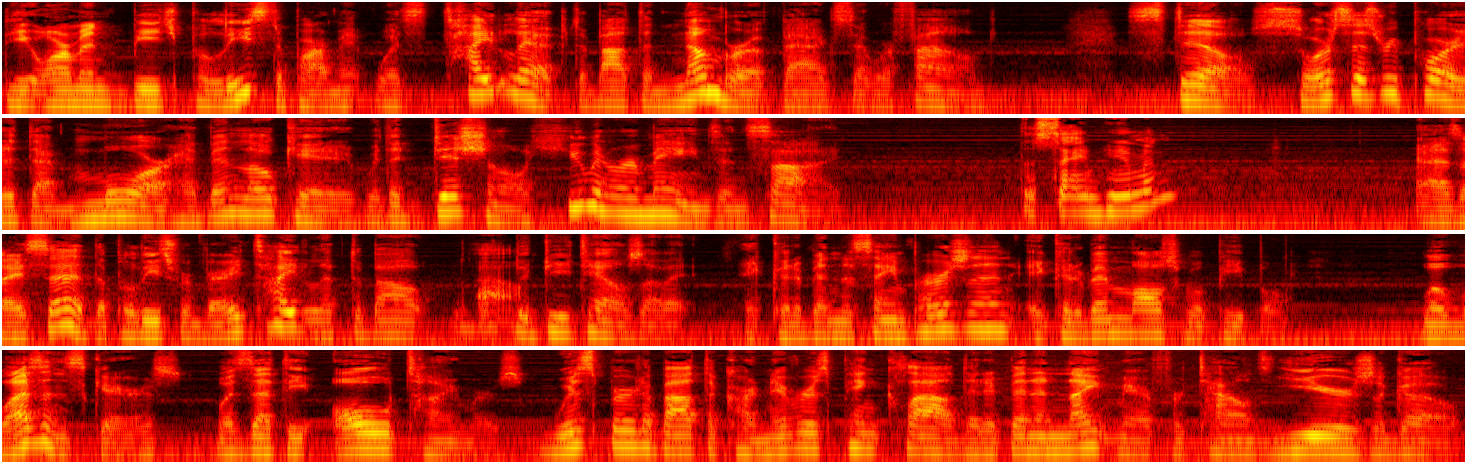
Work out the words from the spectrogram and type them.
The Ormond Beach Police Department was tight lipped about the number of bags that were found. Still, sources reported that more had been located with additional human remains inside. the same human? As I said, the police were very tight lipped about Oh. the details of it. It could have been the same person, it could have been multiple people. What wasn't scarce was that the old timers whispered about the carnivorous pink cloud that had been a nightmare for towns years ago.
